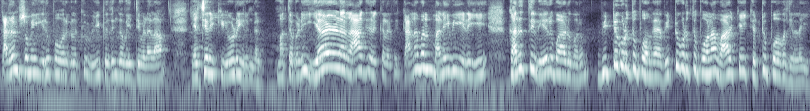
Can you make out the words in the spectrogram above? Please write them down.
கடன் சுமை இருப்பவர்களுக்கு விழிப்பெதுங்க வைத்து விடலாம். எச்சரிக்கையோடு இருங்கள். மற்றபடி ஏழு ராகு இருக்கிறது. கணவன் மனைவி இடையே கருத்து வேறுபாடு வரும். விட்டு கொடுத்து போங்க. விட்டு கொடுத்து போனால் வாழ்க்கை கெட்டு போவதில்லை.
